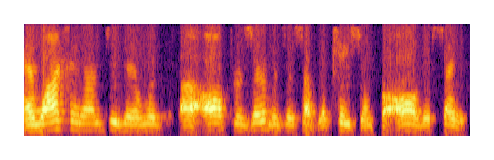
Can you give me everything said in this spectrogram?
and watching unto them with uh, all preservance and supplication for all the saints.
